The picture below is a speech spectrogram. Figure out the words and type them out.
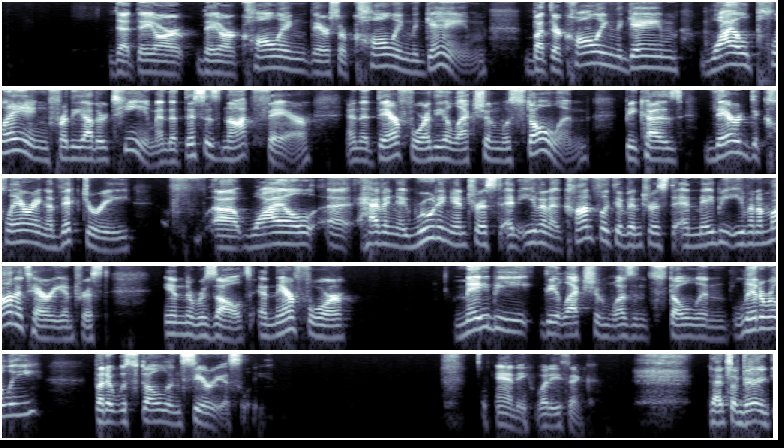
that they are they are calling they're sort of calling the game, but they're calling the game while playing for the other team, and that this is not fair, and that therefore the election was stolen because they're declaring a victory uh, while uh, having a rooting interest and even a conflict of interest and maybe even a monetary interest in the result, and therefore maybe the election wasn't stolen literally, but it was stolen seriously. Andy, what do you think? That's a very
